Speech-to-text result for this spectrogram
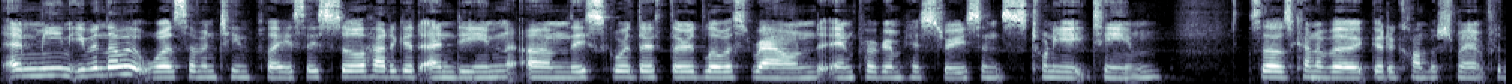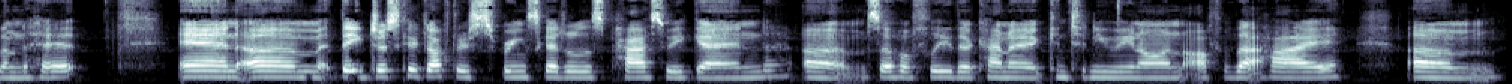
I mean, even though it was 17th place, they still had a good ending. Um, they scored their third lowest round in program history since 2018. So that was kind of a good accomplishment for them to hit. And um, they just kicked off their spring schedule this past weekend. Um, so hopefully they're kind of continuing on off of that high. Um,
